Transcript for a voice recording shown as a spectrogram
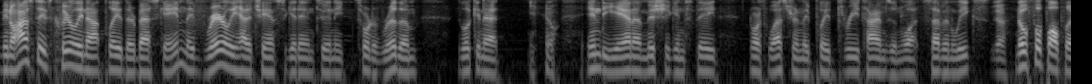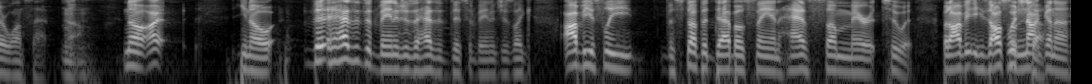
I mean, Ohio State's clearly not played their best game. They've rarely had a chance to get into any sort of rhythm. Looking at, you know, Indiana, Michigan State, Northwestern. They played three times in what seven weeks. Yeah. No football player wants that. No, no, I, you know, th- it has its advantages. It has its disadvantages. Like obviously, the stuff that Dabo's saying has some merit to it, but obvi- he's also Which not gonna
